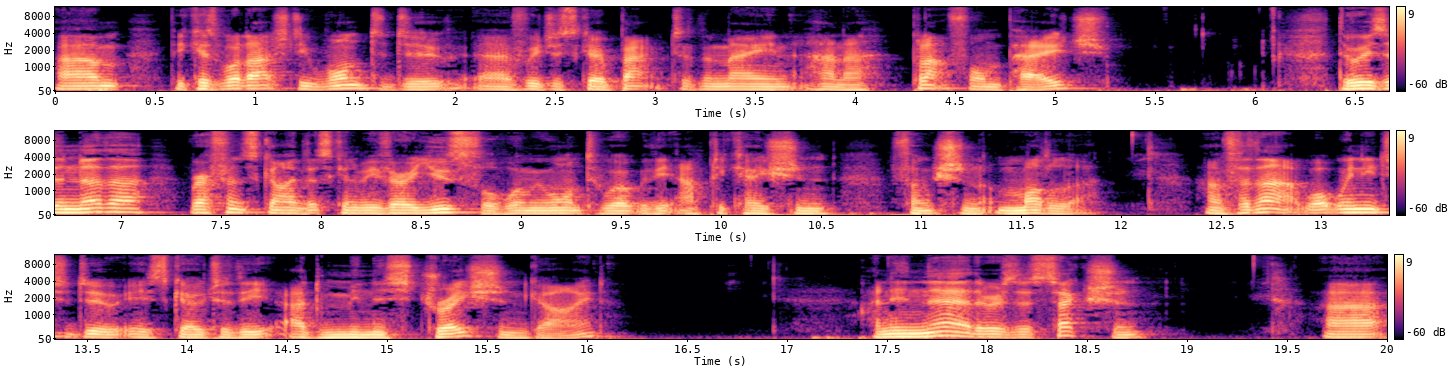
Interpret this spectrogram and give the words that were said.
um, because what I actually want to do, uh, if we just go back to the main HANA platform page, there is another reference guide that's going to be very useful when we want to work with the application function modeler. And for that, what we need to do is go to the administration guide. And in there, there is a section uh,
